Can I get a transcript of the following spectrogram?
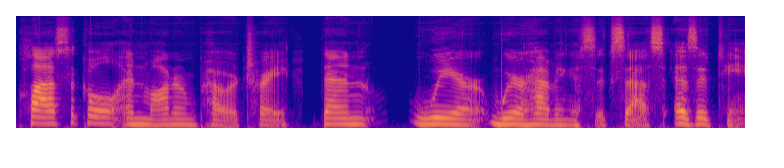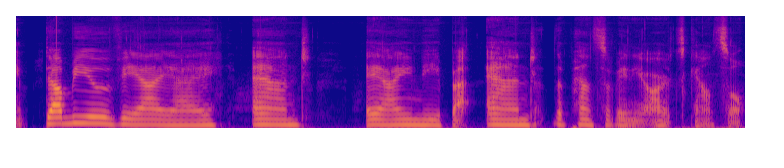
classical and modern poetry, then we're we're having a success as a team. WVIA and AI NEPA and the Pennsylvania Arts Council.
